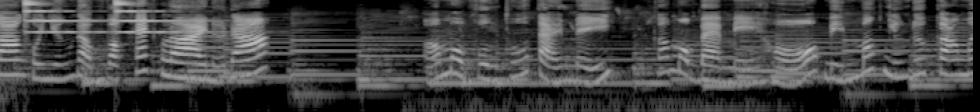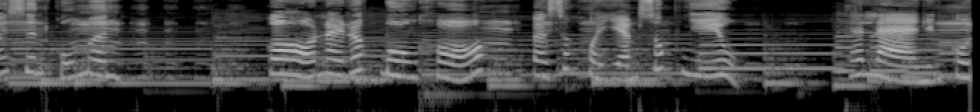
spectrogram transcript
con của những động vật khác loài nữa đó ở một vườn thú tại Mỹ, có một bà mẹ hổ bị mất những đứa con mới sinh của mình. Cô hổ này rất buồn khổ và sức khỏe giảm sút nhiều. Thế là những cô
